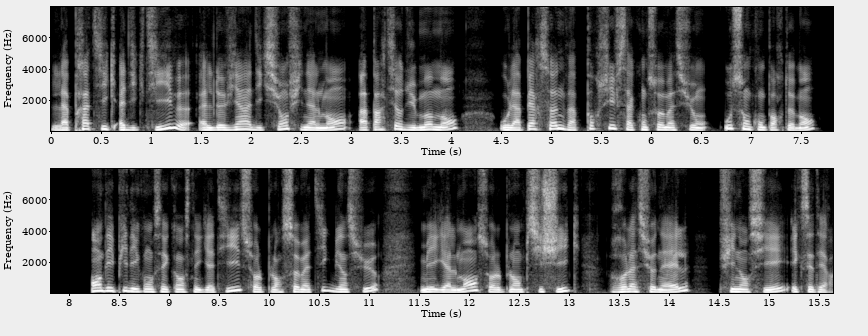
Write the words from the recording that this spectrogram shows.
La pratique addictive, elle devient addiction finalement à partir du moment où la personne va poursuivre sa consommation ou son comportement, en dépit des conséquences négatives sur le plan somatique bien sûr, mais également sur le plan psychique, relationnel, financier, etc.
